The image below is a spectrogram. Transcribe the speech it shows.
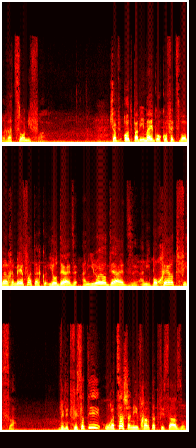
רצון נפרד. עכשיו, עוד פעם, אם האגו קופץ ואומר לכם, מאיפה אתה יודע את זה? אני לא יודע את זה, אני בוחר תפיסה. ולתפיסתי, הוא רצה שאני אבחר את התפיסה הזאת.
